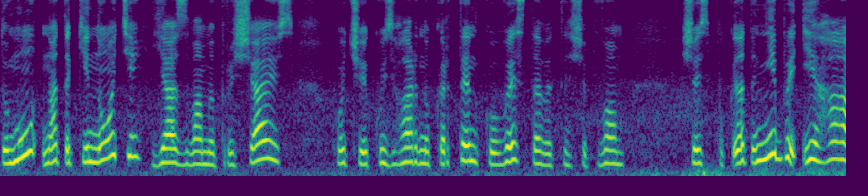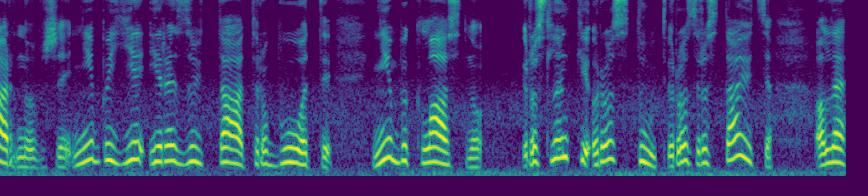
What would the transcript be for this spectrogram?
Тому на такій ноті я з вами прощаюсь. Хочу якусь гарну картинку виставити, щоб вам щось показати. Ніби і гарно вже, ніби є і результат роботи, ніби класно. Рослинки ростуть, розростаються, але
